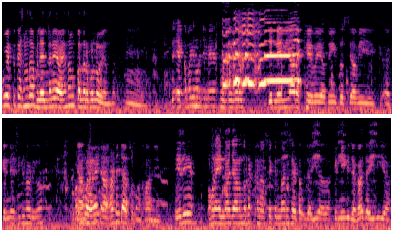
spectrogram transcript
ਉਹ ਇੱਕ ਕਿਸਮ ਦਾ ਬਲੈਂਡਰ ਆ ਜਾਂਦਾ ਉਹ ਕਲਰਫੁੱਲ ਹੋ ਜਾਂਦਾ। ਹੂੰ। ਤੇ ਇੱਕ ਭਾਈ ਹੁਣ ਜਿਵੇਂ ਤੁਹਾਡੇ ਕੋਲ ਜਿੰਨੇ ਵੀ ਆ ਰੱਖੇ ਹੋਏ ਆ ਤੁਸੀਂ ਦੱਸਿਆ ਵੀ ਕਿੰਨੇ ਸੀਗੇ ਤੁਹਾਡੇ ਕੋਲ? ਜਾਨਵਰ ਹੈਗਾ 4.5 500 ਹਾਂਜੀ। ਇਹਦੇ ਹੁਣ ਇੰਨਾ ਜਾਨਵਰ ਰੱਖਣ ਵਾਸਤੇ ਕਿੰਨਾ ਕੁ ਸੈਟਅਪ ਚਾਹੀਦਾ ਇਹਦਾ ਕਿੰਨੀ ਕੁ ਜਗ੍ਹਾ ਚਾਹੀਦੀ ਆ?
